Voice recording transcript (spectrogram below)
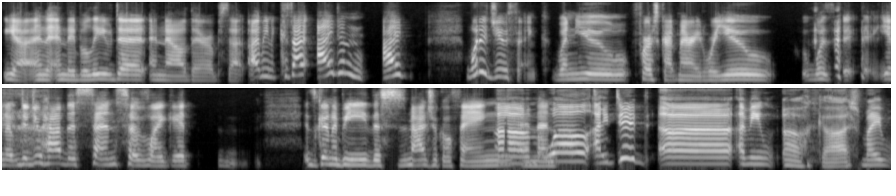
Yeah, and and they believed it, and now they're upset. I mean, because I I didn't I. What did you think when you first got married? Were you was you know did you have this sense of like it? It's going to be this magical thing, Um, and then well, I did. Uh, I mean, oh gosh, my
